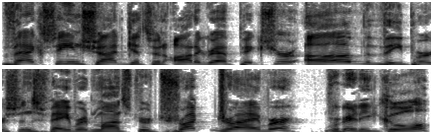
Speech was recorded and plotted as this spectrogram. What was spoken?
Vaccine shot gets an autographed picture of the person's favorite monster truck driver. Pretty cool.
